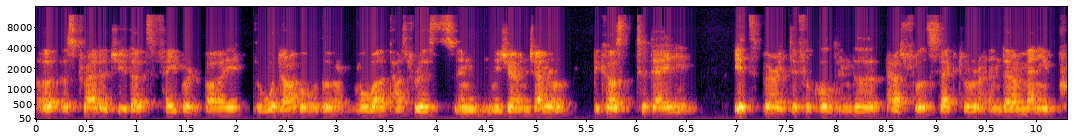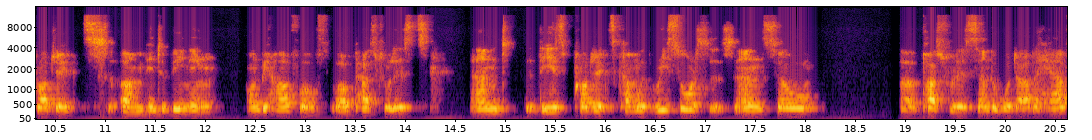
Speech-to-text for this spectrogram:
a, a, strategy that's favored by the Wodabo, the mobile pastoralists in Niger in general, because today it's very difficult in the pastoral sector, and there are many projects um, intervening on behalf of uh, pastoralists. And these projects come with resources. And so uh, pastoralists and the Wodabo have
